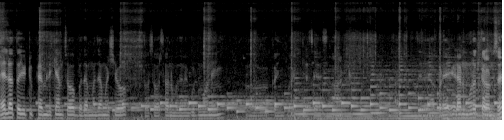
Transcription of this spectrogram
હેલો તો યુટ્યુબ ફેમિલી કેમ છો? બધા મજામાં છો? તો સવાર સવારના બધાને ગુડ મોર્નિંગ કંઈક આઠ આપણે એડાનું મુહૂર્ત કરવાનું છે.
